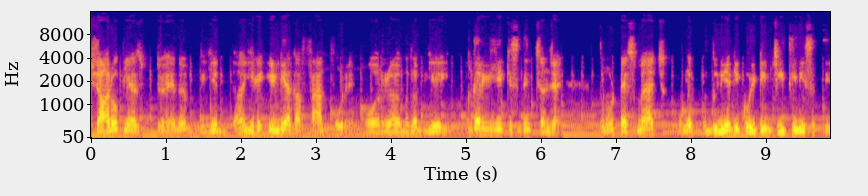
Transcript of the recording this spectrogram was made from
चारों प्लेयर्स जो है ना ये ये इंडिया का फैब फोर है। और मतलब ये अगर ये किसी दिन चल जाए तो वो टेस्ट मैच मतलब दुनिया की कोई टीम जीत ही नहीं सकती।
